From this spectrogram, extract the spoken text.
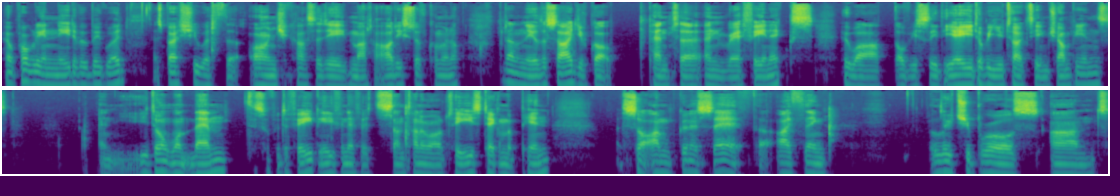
who are probably in need of a big win, especially with the Orange Cassidy, Matt Hardy stuff coming up. But then on the other side, you've got Penta and Rey Fenix, who are obviously the AEW Tag Team Champions. And you don't want them to suffer defeat, even if it's Santana Ortiz taking the pin. So I'm going to say that I think Lucha Bros and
